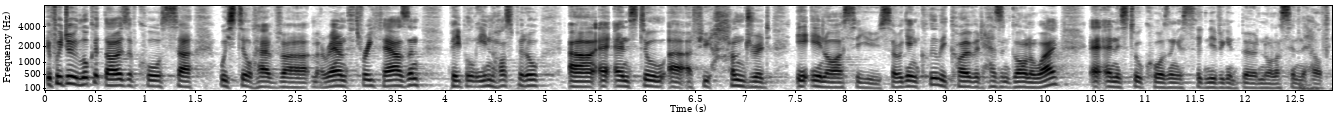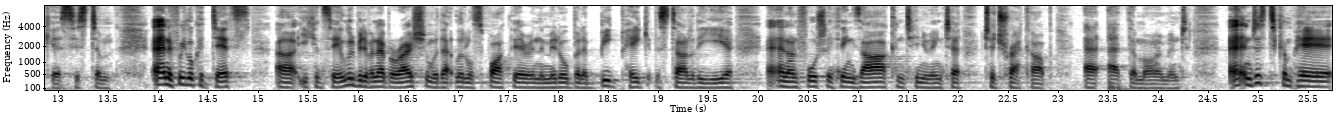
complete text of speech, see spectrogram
If we do look at those, of course, uh, we still have uh, around 3,000 people in hospital uh, and still uh, a few hundred in ICU. So again, clearly COVID hasn't gone away and is still causing a significant burden on us in the healthcare system. And if we look at deaths, uh, you can see a little bit of an aberration with that little spike there in the middle, but a big peak at the start of the year. And unfortunately, things are continuing to, to track up at, at the moment. And just to compare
